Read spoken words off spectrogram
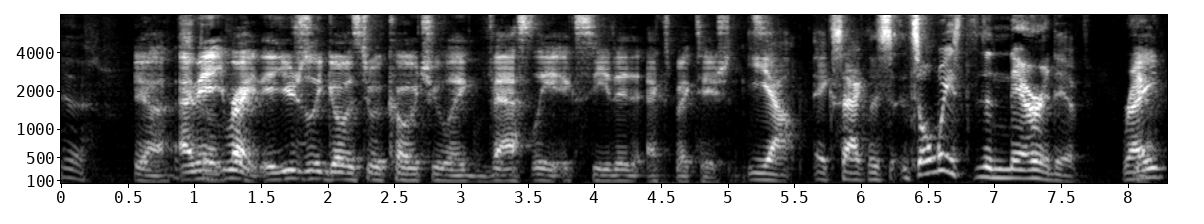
Yeah. Yeah. I mean, right. It usually goes to a coach who like vastly exceeded expectations. Yeah, exactly. It's, it's always the narrative, right?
